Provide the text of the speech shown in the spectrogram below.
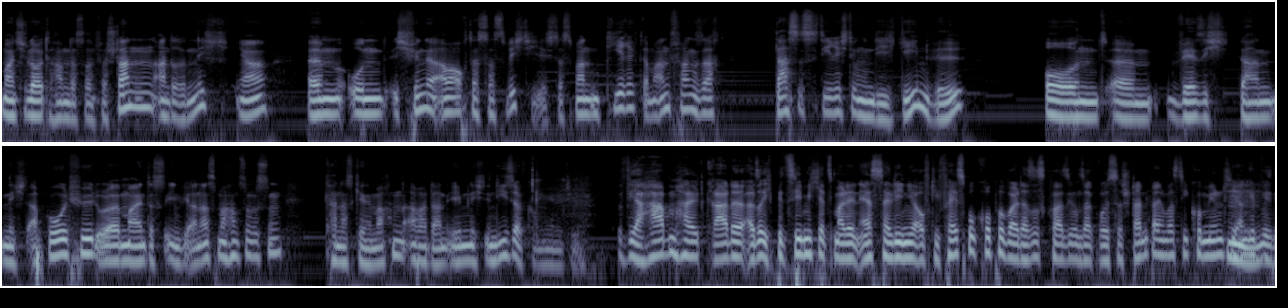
Manche Leute haben das dann verstanden, andere nicht, ja. Ähm, und ich finde aber auch, dass das wichtig ist, dass man direkt am Anfang sagt, das ist die Richtung, in die ich gehen will. Und ähm, wer sich dann nicht abgeholt fühlt oder meint, das irgendwie anders machen zu müssen, kann das gerne machen, aber dann eben nicht in dieser Community wir haben halt gerade, also ich beziehe mich jetzt mal in erster Linie auf die Facebook-Gruppe, weil das ist quasi unser größtes Standbein, was die Community mhm. angeht. Wir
